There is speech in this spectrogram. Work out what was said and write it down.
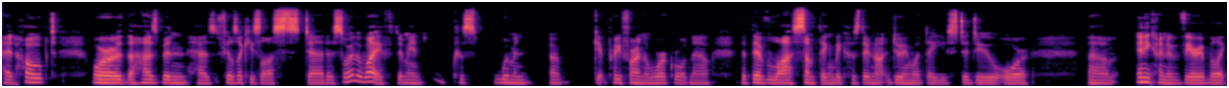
had hoped, or the husband has feels like he's lost status, or the wife. I mean, because women uh, get pretty far in the work world now, that they've lost something because they're not doing what they used to do, or um, any kind of variable like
